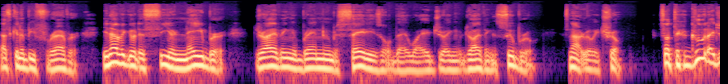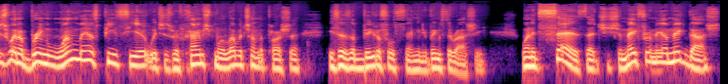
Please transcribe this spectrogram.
That's going to be forever. You're never going to see your neighbor driving a brand new Mercedes all day while you're driving a Subaru. It's not really true. So to conclude, I just want to bring one last piece here, which is with Chaim Shmulevitch on the Parsha. He says a beautiful thing, and he brings the Rashi. When it says that she should make for me a migdash,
